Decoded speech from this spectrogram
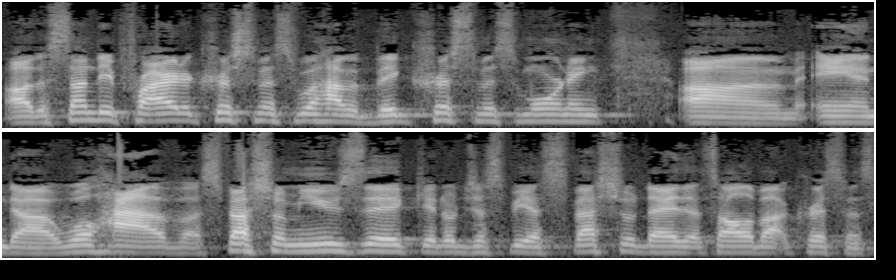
uh, the Sunday prior to Christmas, we'll have a big Christmas morning. Um, and uh, we'll have special music. It'll just be a special day that's all about Christmas.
